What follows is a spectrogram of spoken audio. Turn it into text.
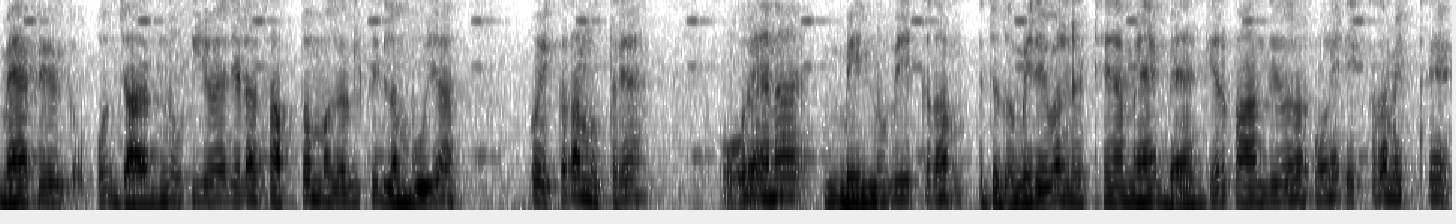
ਮੈਂ ਫਿਰ ਉਹ ਜਦ ਨੂੰ ਕੀ ਹੋਇਆ ਜਿਹੜਾ ਸਭ ਤੋਂ ਮਗਰ ਸੀ ਲੰਬੂ ਜਾ ਉਹ ਇੱਕਦਮ ਉਤਰਿਆ। ਉਹਨੇ ਨਾ ਮੈਨੂੰ ਵੀ ਇੱਕਦਮ ਜਦੋਂ ਮੇਰੇ ਵੱਲ ਨੱਠਿਆ ਮੈਂ ਬੈਕ ਗੇਅਰ ਪਾਉਣ ਦੀ ਉਹ- ਉਹਨੇ ਇੱਕਦਮ ਇੱਥੇ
